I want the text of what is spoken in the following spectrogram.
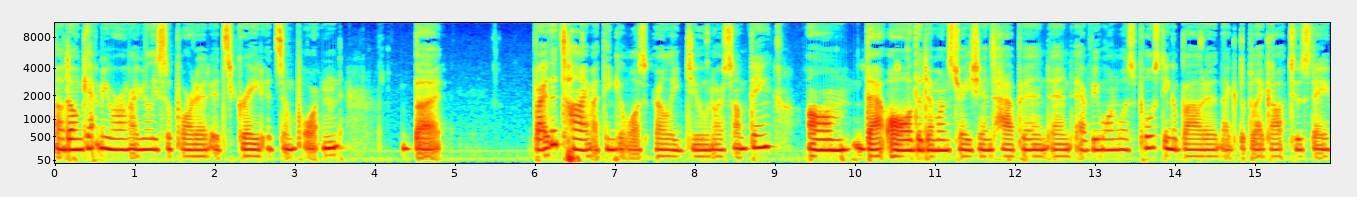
Now, don't get me wrong, I really support it, it's great, it's important but by the time I think it was early June or something, um, that all the demonstrations happened and everyone was posting about it, like the Blackout Tuesday,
